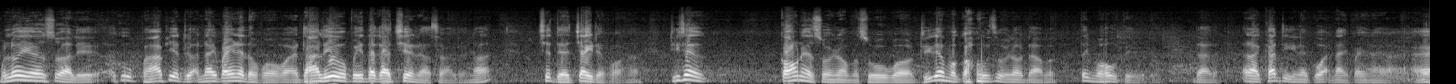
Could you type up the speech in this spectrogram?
မလို့ရဆိုတာလေအခုဘာဖြစ်တော့အနိုင်ပိုင်းတဲ့သဘောပါဒါလေးကိုပိတ်သက်ကချစ်နေတာဆိုတာလေနော်ချစ်တယ်ကြိုက်တယ်ပေါ့နော်ဒီထက် ကောင်းတယ်ဆိုရင်တော့မစိုးဘူးပေါ့ဒီလည်းမကောင်းဘူးဆိုရင်တော့ဒါတိတ်မဟုတ်သေးဘူးဒါအဲ့ဒါကတ်တီနဲ့ကိုယ်အနိုင်ပိုင်းလိုက်တာအဲ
